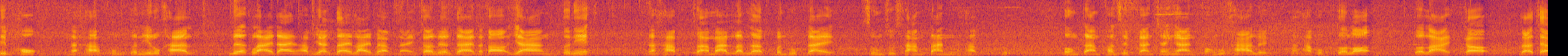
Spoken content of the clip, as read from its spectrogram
16 นะครับผมตัวนี้ลูกค้าเลือกลายได้นะครับอยากได้ลายแบบไหนก็เลือกได้แล้วก็ยางตัวนี้ นะครับ สามารถรับน้ำหนักบรรทุกได้สูงสุด 3 ตันนะครับ ตรงตามคอนเซปต์การใช้งานของลูกค้าเลยนะครับผมตัวเลาะตัวลายก็แล้วแต่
